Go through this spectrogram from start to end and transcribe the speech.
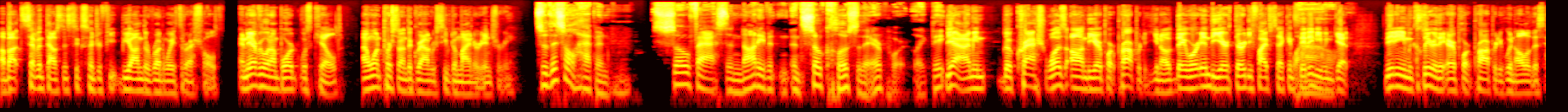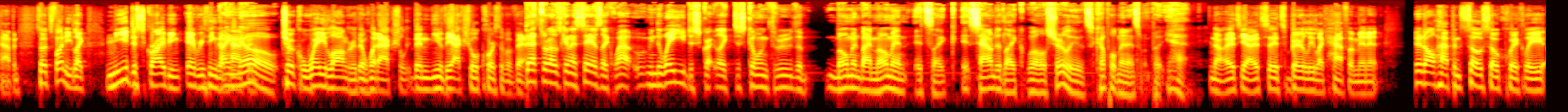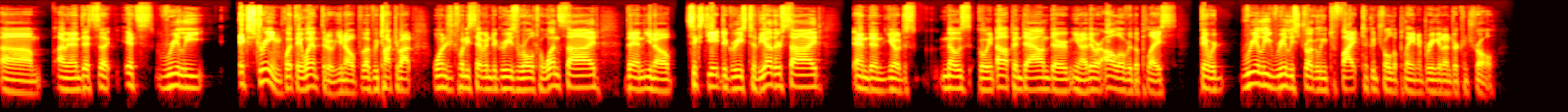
about 7,600 feet beyond the runway threshold. And everyone on board was killed, and one person on the ground received a minor injury. so this all happened so fast and not even and so close to the airport. Like they Yeah, I mean, the crash was on the airport property. You know, they were in the air 35 seconds. They didn't even get, they didn't even clear the airport property when all of this happened. So it's funny, like me describing everything that I happened know. took way longer than what actually, than, you know, the actual course of events. That's what I was gonna say. I was like, wow. I mean, the way you describe, like, just going through the moment by moment, it's like it sounded like, well, surely it's a couple minutes, but yeah, No, it's yeah, it's it's barely like half a minute. It all happened so so quickly. Um, I mean, it's a, it's really extreme what they went through. You know, like we talked about, 127 degrees roll to one side, then you know 68 degrees to the other side, and then you know just nose going up and down. They're you know they were all over the place. They were really really struggling to fight to control the plane and bring it under control.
